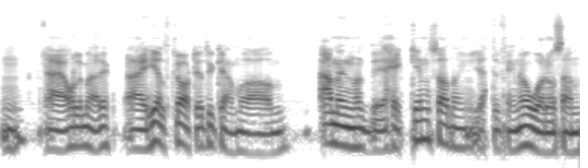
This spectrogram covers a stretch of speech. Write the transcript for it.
Mm. Nej, jag håller med dig. Nej, helt klart, jag tycker han var, ja men Häcken så hade han jättefina år och sen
